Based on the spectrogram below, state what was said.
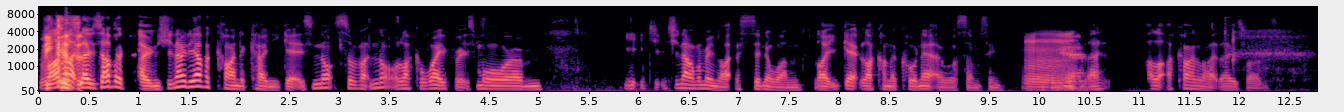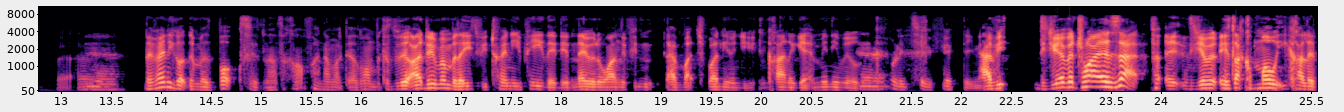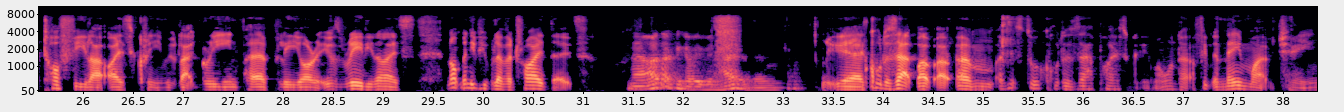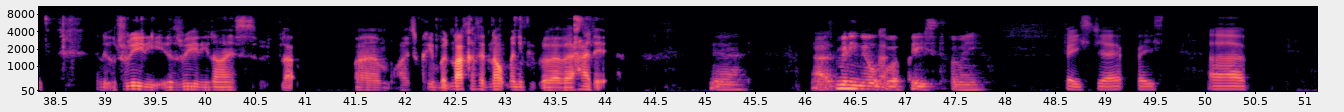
I because like those other cones. You know the other kind of cone you get. It's not so much, not like a wafer. It's more um. y- Do, do you know what I mean? Like the thinner one, like you get like on a cornetto or something. Mm. Yeah. That, I, I kind of like those ones. But um, yeah. They've only got them as boxes now. So I can't find how much there's one because I do remember they used to be twenty p. They did. And they were the one if you didn't have much money on you, you can kind of get a mini milk. Yeah. probably two fifty. Have you? Did you ever try a Zap? Uh, Did you ever, it's like a multicolored toffee like ice cream with like green, purpley, or it was really nice. Not many people ever tried those. No, I don't think I've even heard of them. Yeah, it's called a Zap. but, uh, Um, is it still called a Zap ice cream? I wonder. I think the name might have changed, and it was really, it was really nice, like um ice cream. But like I said, not many people have ever had it. Yeah. No, it's mini milk No. or a feast for me. Feast, yeah, feast. Uh,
